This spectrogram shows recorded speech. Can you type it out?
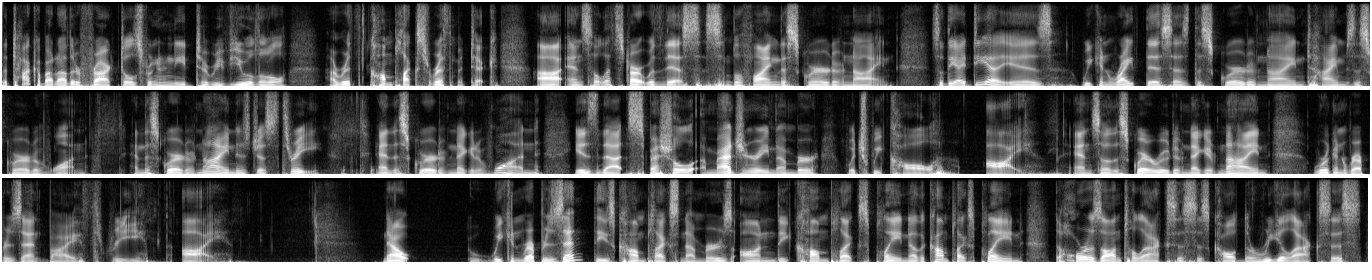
To talk about other fractals, we're going to need to review a little arith complex arithmetic. Uh, and so let's start with this, simplifying the square root of 9. So the idea is, we can write this as the square root of 9 times the square root of 1. And the square root of 9 is just 3. And the square root of negative 1 is that special imaginary number which we call i. And so the square root of negative 9, we're going to represent by 3i. Now, we can represent these complex numbers on the complex plane. Now, the complex plane, the horizontal axis is called the real axis,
